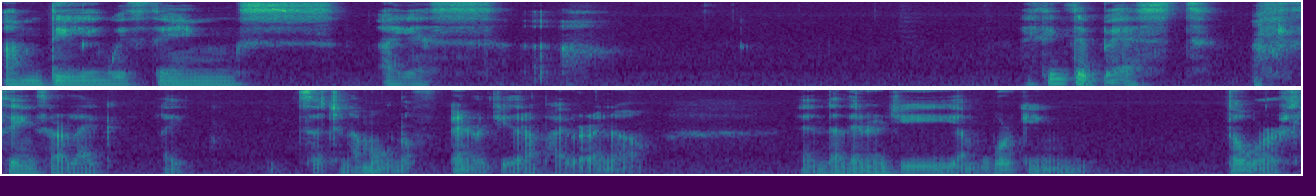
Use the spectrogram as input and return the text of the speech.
I'm dealing with things. I guess. I think the best things are like like such an amount of energy that I'm having right now and that energy i'm working towards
